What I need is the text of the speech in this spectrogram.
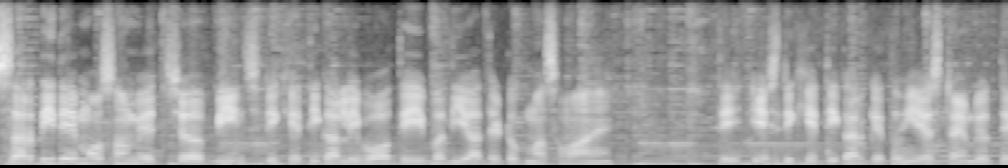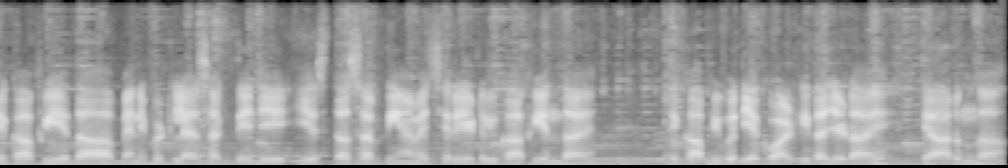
ਸਰਦੀ ਦੇ ਮੌਸਮ ਵਿੱਚ ਬੀਨਸ ਦੀ ਖੇਤੀ ਕਰਨ ਲਈ ਬਹੁਤ ਹੀ ਵਧੀਆ ਤੇ ਢੁਕਮਾ ਸਮਾਂ ਹੈ। ਤੇ ਇਸ ਦੀ ਖੇਤੀ ਕਰਕੇ ਤੁਸੀਂ ਇਸ ਟਾਈਮ ਦੇ ਉੱਤੇ ਕਾਫੀ ਇਹਦਾ ਬੈਨੀਫਿਟ ਲੈ ਸਕਦੇ ਜੇ। ਇਸ ਦਾ ਸਰਦੀਆਂ ਵਿੱਚ ਰੇਟ ਵੀ ਕਾਫੀ ਹੁੰਦਾ ਹੈ ਤੇ ਕਾਫੀ ਵਧੀਆ ਕੁਆਲਿਟੀ ਦਾ ਜਿਹੜਾ ਹੈ ਤਿਆਰ ਹੁੰਦਾ।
